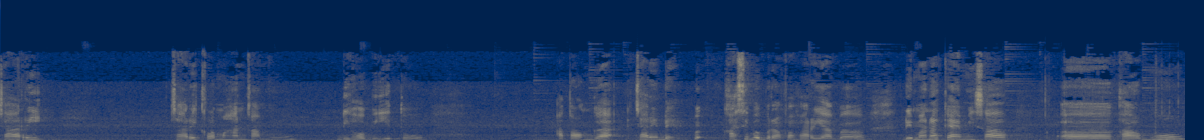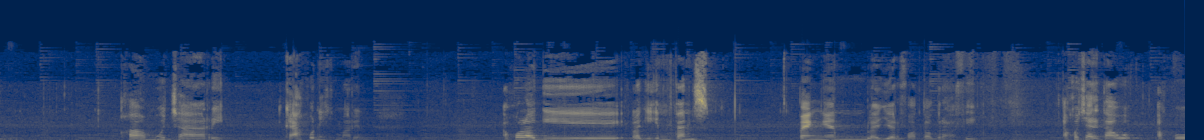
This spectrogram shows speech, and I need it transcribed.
cari cari kelemahan kamu di hobi itu atau enggak cari deh be kasih beberapa variabel di mana kayak misal uh, kamu kamu cari kayak aku nih kemarin aku lagi lagi intens pengen belajar fotografi aku cari tahu aku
